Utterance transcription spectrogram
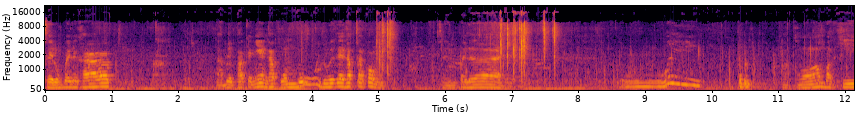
ใส่ลงไปเลยครับ ตามด้วยผักกระแยงครับ ผมบู๊ดูใกล้ครับตากล้องใส่ลงไปเลยโอ้ยผักหอมผักชี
